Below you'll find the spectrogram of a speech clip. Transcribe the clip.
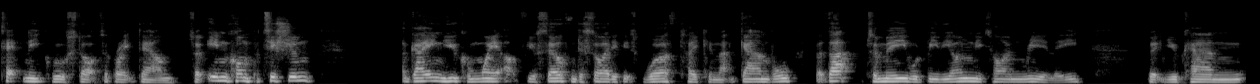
technique will start to break down. So in competition, again, you can weigh it up for yourself and decide if it's worth taking that gamble. But that, to me, would be the only time really that you can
